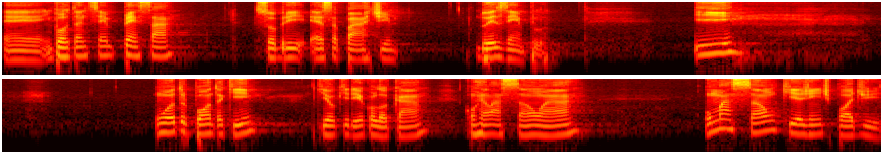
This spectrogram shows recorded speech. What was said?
É importante sempre pensar sobre essa parte do exemplo. E um outro ponto aqui que eu queria colocar com relação a uma ação que a gente pode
